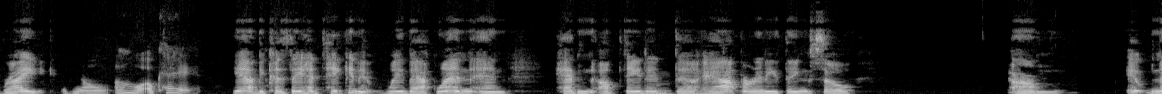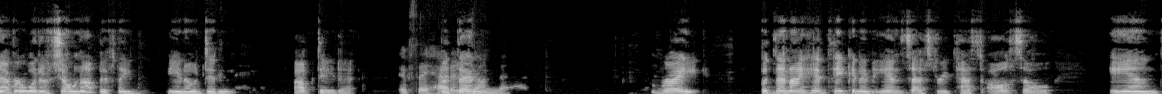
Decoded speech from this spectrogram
Right. you know. Oh, okay. Yeah, because they had taken it way back when and hadn't updated the Mhm. app or anything. So um, it never would have shown up if they, you know, didn't update it. If they hadn't then- done that. Right. But then I had taken an ancestry test also, and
